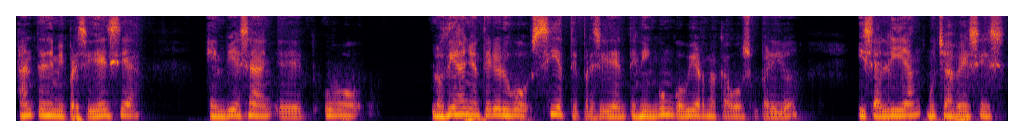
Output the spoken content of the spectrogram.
Antes de mi presidencia, en 10 años, eh, hubo, los 10 años anteriores hubo 7 presidentes, ningún gobierno acabó su periodo y salían muchas veces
